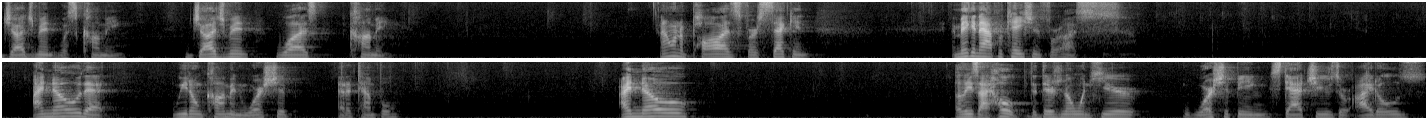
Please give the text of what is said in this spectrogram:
judgment was coming. Judgment was coming. I want to pause for a second and make an application for us. I know that we don't come and worship at a temple. I know, at least I hope, that there's no one here worshiping statues or idols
